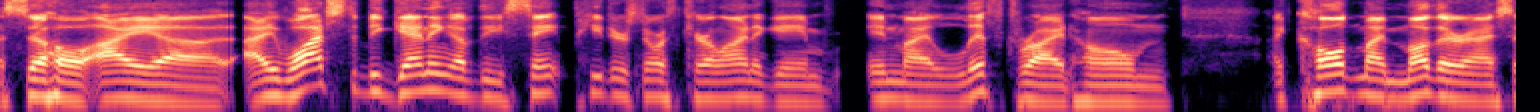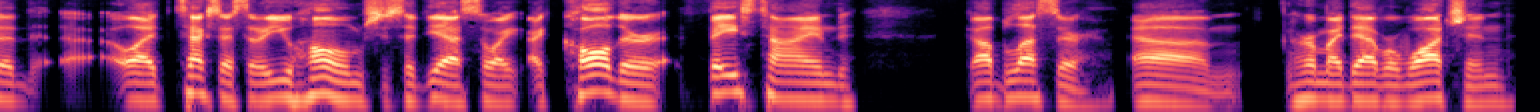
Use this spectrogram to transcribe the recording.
so I uh, I watched the beginning of the St. Peter's, North Carolina game in my Lyft ride home. I called my mother and I said, "Oh, I texted. I said, "Are you home?" She said. Yeah. So I, I called her, FaceTimed. God bless her. Um, her and my dad were watching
